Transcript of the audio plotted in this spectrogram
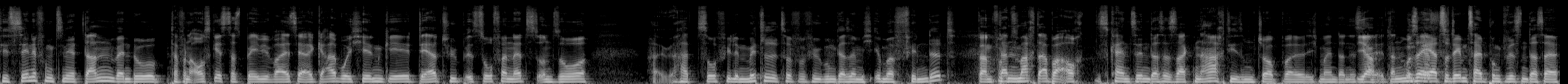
die Szene funktioniert dann, wenn du davon ausgehst, das Baby weiß, ja egal wo ich hingehe, der Typ ist so vernetzt und so hat so viele Mittel zur Verfügung, dass er mich immer findet. Dann, Dann macht aber auch es keinen Sinn, dass er sagt nach diesem Job, weil ich meine, dann ist Ja, er, dann muss und er ja zu dem Zeitpunkt wissen, dass er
